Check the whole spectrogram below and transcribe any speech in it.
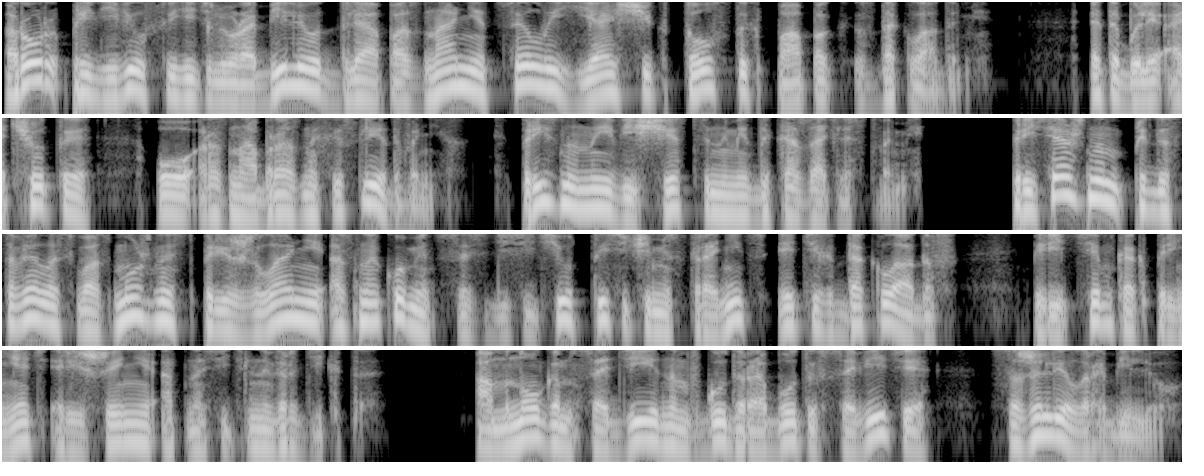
Рор предъявил свидетелю Рабилио для опознания целый ящик толстых папок с докладами. Это были отчеты о разнообразных исследованиях, признанные вещественными доказательствами. Присяжным предоставлялась возможность при желании ознакомиться с десятью тысячами страниц этих докладов перед тем, как принять решение относительно вердикта. О многом содеянном в годы работы в Совете сожалел Рабилю.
